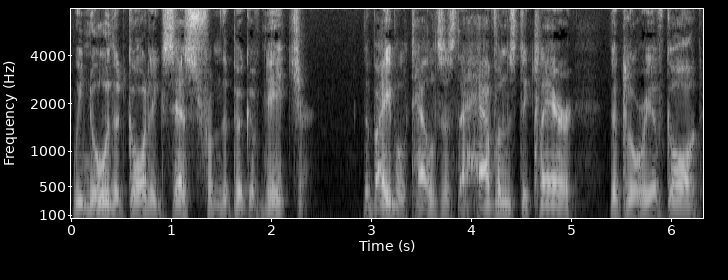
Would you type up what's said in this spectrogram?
We know that God exists from the book of nature. The Bible tells us the heavens declare the glory of God,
